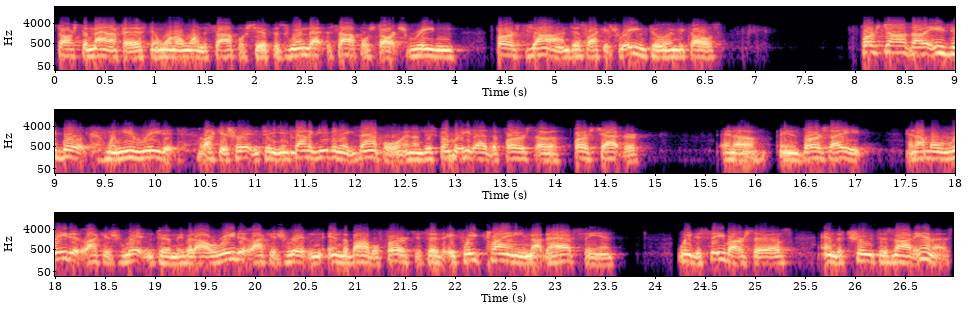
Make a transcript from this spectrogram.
starts to manifest in one-on-one discipleship is when that disciple starts reading First John just like it's reading to him because First John's not an easy book when you read it like it's written to you. And kind of give an example, and I'm just going to read out the first uh, first chapter, and uh, in verse eight, and I'm going to read it like it's written to me, but I'll read it like it's written in the Bible first. It says, "If we claim not to have sin, we deceive ourselves, and the truth is not in us."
